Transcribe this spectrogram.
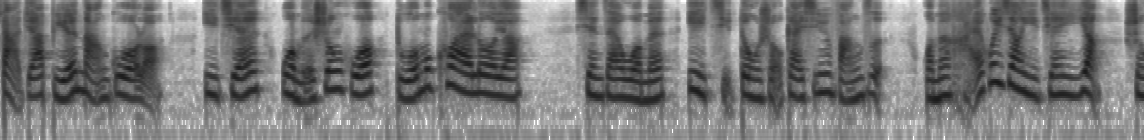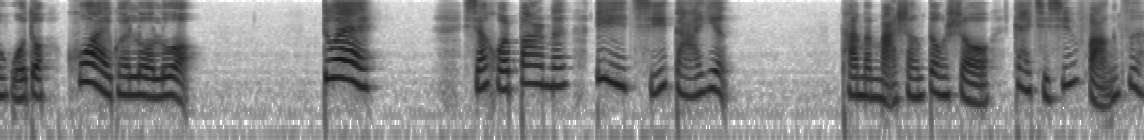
大家别难过了，以前我们的生活多么快乐呀！现在我们一起动手盖新房子，我们还会像以前一样。”生活的快快乐乐。对，小伙伴们一起答应。他们马上动手盖起新房子。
